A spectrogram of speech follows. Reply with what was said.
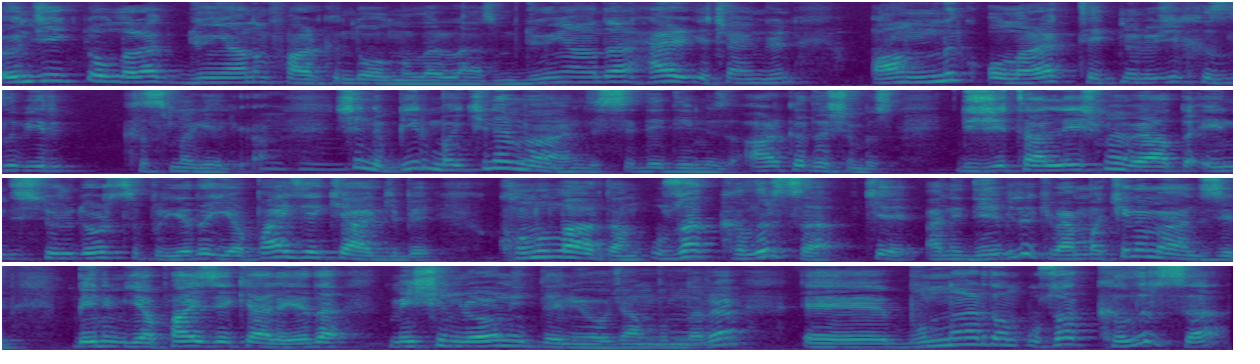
öncelikli olarak dünyanın farkında olmaları lazım. Dünyada her geçen gün anlık olarak teknoloji hızlı bir kısma geliyor. Şimdi bir makine mühendisi dediğimiz arkadaşımız dijitalleşme veyahut da endüstri 4.0 ya da yapay zeka gibi konulardan uzak kalırsa ki hani diyebilir ki ben makine mühendisiyim benim yapay zeka ile ya da machine learning deniyor hocam bunlara Ee, bunlardan uzak kalırsa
